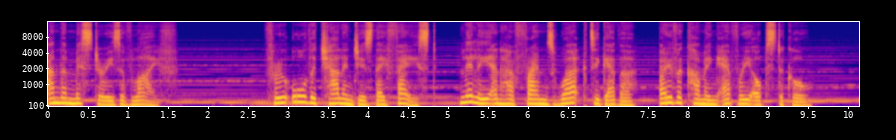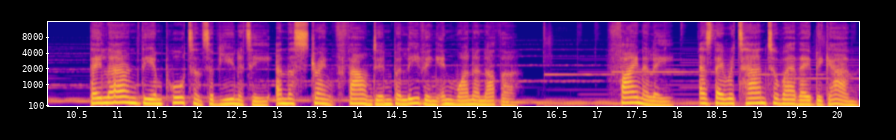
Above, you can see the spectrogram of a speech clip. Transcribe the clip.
and the mysteries of life. Through all the challenges they faced, Lily and her friends worked together, overcoming every obstacle. They learned the importance of unity and the strength found in believing in one another. Finally, as they returned to where they began,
